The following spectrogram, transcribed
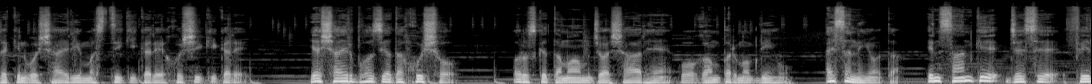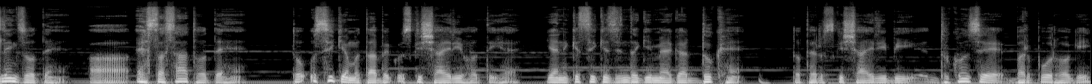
लेकिन वो शायरी मस्ती की करे, खुशी की करे, या शायर बहुत ज़्यादा खुश हो और उसके तमाम जो अशार हैं, वो गम पर मबनी हो। ऐसा नहीं होता। इंसान के जैसे फीलिंग्स होते हैं एहसास होते हैं तो उसी के मुताबिक उसकी शायरी होती है। यानी किसी की ज़िंदगी में अगर दुख हैं तो फिर उसकी शायरी भी दुखों से भरपूर होगी।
